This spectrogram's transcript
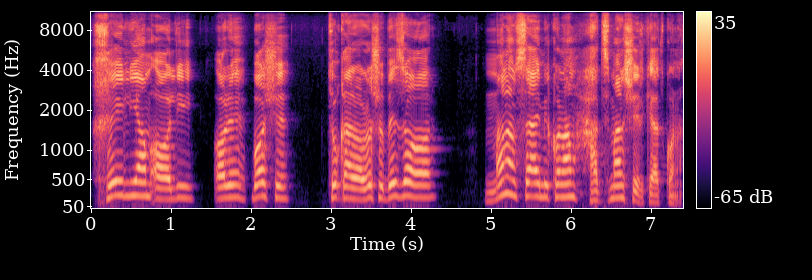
خیلی هم عالی. آره باشه. تو قراراشو بذار. منم سعی می‌کنم حتما شرکت کنم.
